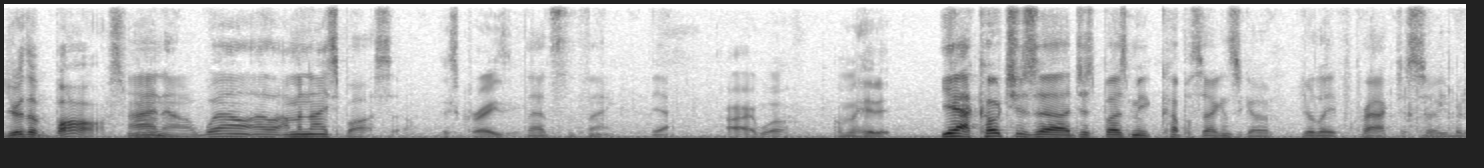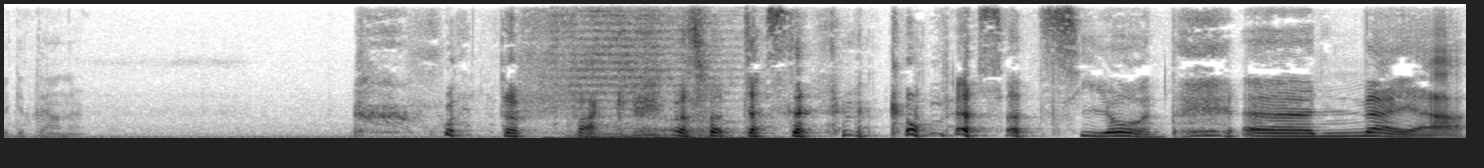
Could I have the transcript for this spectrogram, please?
You're the boss. Man. I know. Well, I- I'm a nice boss, so It's crazy. that's the thing. Yeah. All right, well, I'm gonna hit it. Yeah, coach has uh, just buzzed me a couple seconds ago. You're late for practice, so you better get down there. What the fuck? Was war das denn für eine Konversation? Äh, naja.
